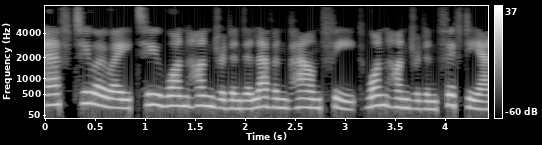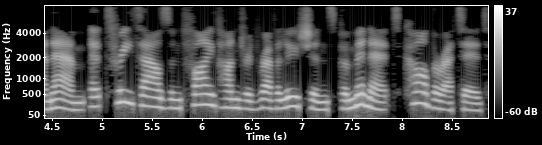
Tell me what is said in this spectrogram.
F20A2 111 pound-feet 150 Nm at 3500 revolutions per minute carbureted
